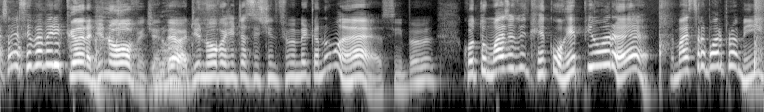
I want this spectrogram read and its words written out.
Isso aí é filme americano, de novo, entendeu? De novo. de novo a gente assistindo filme americano. Não é. Assim, quanto mais eu tenho que recorrer, pior é. É mais trabalho para mim.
